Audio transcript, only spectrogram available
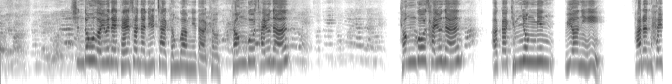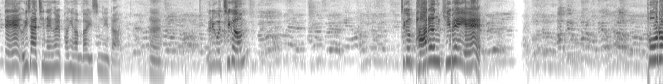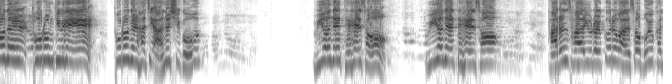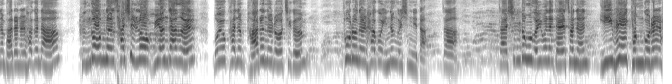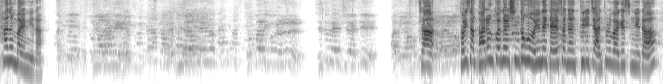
신동욱 의원에 대해서는 1차 경고합니다. 경, 경고 사유는 경고 사유는 아까 김용민 위원이 발언할 때 의사 진행을 방해한 바 있습니다. 네. 그리고 지금 지금 발언 기회에 토론을 토론 기회에 토론을 하지 않으시고 위원에 대해서 위원에 대해서 다른 사유를 끌어와서 모욕하는 발언을 하거나 근거 없는 사실로 위원장을 모욕하는 발언으로 지금 토론을 하고 있는 것입니다. 자, 자 신동욱 의원에 대해서는 2회 경고를 하는 바입니다. 자, 더 이상 발언권을 신동욱 의원에 대해서는 드리지 않도록 하겠습니다.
